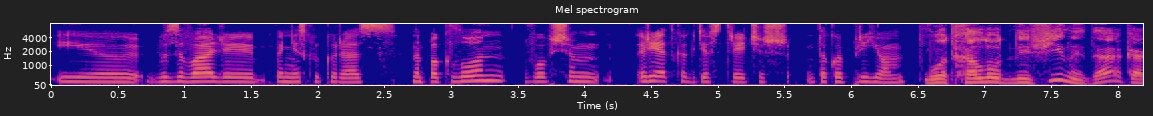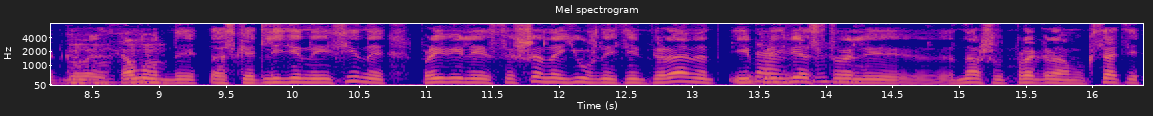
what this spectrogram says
и вызывали по несколько раз на поклон. В общем, редко где встретишь такой прием. Вот холодные финны, да, как говорят, Мгм, холодные, так сказать, ледяные финны проявили совершенно южный темперамент и Да, приветствовали э, нашу программу. Кстати,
